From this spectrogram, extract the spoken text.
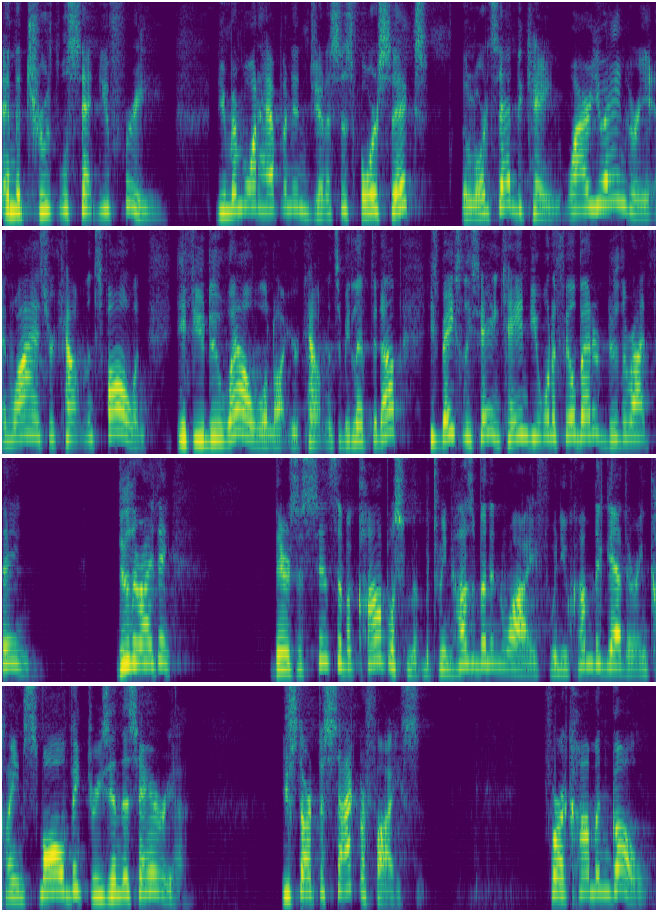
and the truth will set you free. Do you remember what happened in Genesis 4 6? The Lord said to Cain, Why are you angry and why has your countenance fallen? If you do well, will not your countenance be lifted up? He's basically saying, Cain, do you want to feel better? Do the right thing. Do the right thing. There's a sense of accomplishment between husband and wife when you come together and claim small victories in this area. You start to sacrifice for a common goal.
